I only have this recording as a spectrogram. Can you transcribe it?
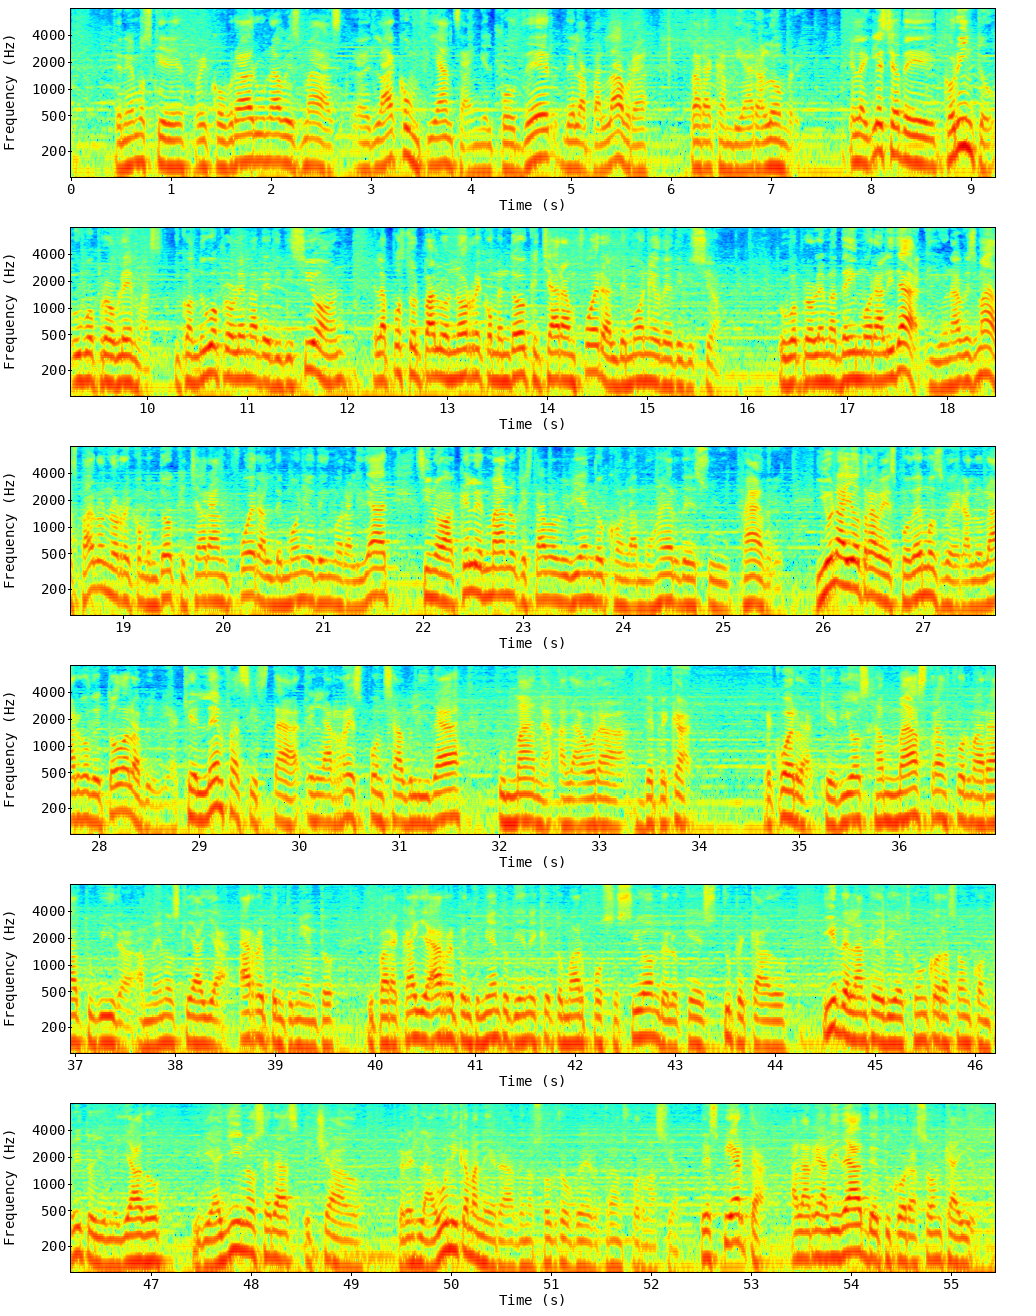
tenemos que recobrar una vez más eh, la confianza en el poder de la palabra para cambiar al hombre. En la iglesia de Corinto hubo problemas y cuando hubo problemas de división, el apóstol Pablo no recomendó que echaran fuera el demonio de división. Hubo problemas de inmoralidad y una vez más, Pablo no recomendó que echaran fuera al demonio de inmoralidad, sino a aquel hermano que estaba viviendo con la mujer de su padre. Y una y otra vez podemos ver a lo largo de toda la Biblia que el énfasis está en la responsabilidad humana a la hora de pecar. Recuerda que Dios jamás transformará tu vida a menos que haya arrepentimiento y para que haya arrepentimiento tienes que tomar posesión de lo que es tu pecado, ir delante de Dios con un corazón contrito y humillado y de allí no serás echado, pero es la única manera de nosotros ver transformación. Despierta a la realidad de tu corazón caído.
